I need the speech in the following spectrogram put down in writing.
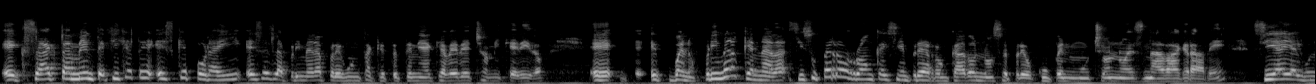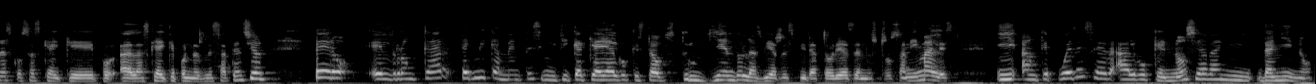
Exactamente. Fíjate, es que por ahí, esa es la primera pregunta que te tenía que haber hecho, mi querido. Eh, eh, bueno, primero que nada, si su perro ronca y siempre ha roncado, no se preocupen mucho, no es nada grave. Sí hay algunas cosas que hay que, a las que hay que ponerles atención, pero el roncar técnicamente significa que hay algo que está obstruyendo las vías respiratorias de nuestros animales. Y aunque puede ser algo que no sea dañino,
